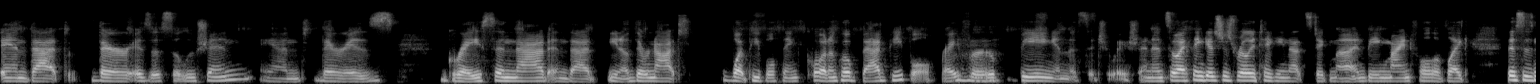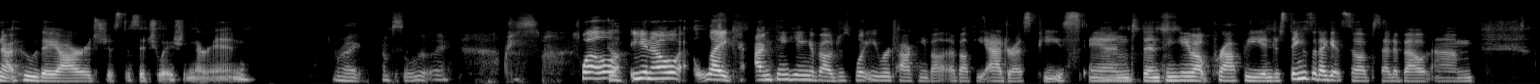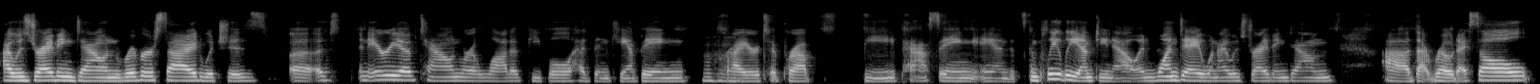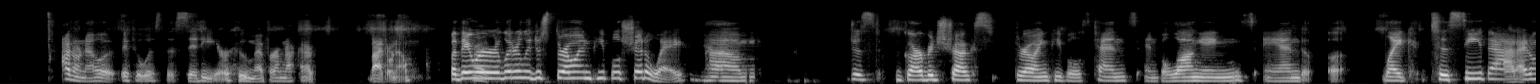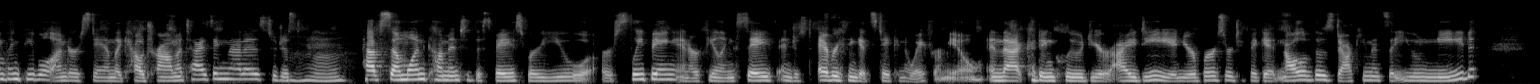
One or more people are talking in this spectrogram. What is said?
and that there is a solution and there is grace in that and that you know they're not what people think quote unquote bad people right mm-hmm. for being in this situation and so i think it's just really taking that stigma and being mindful of like this is not who they are it's just a situation they're in Right. Absolutely. Just well, go. you know, like I'm thinking about just what you were talking about about the address piece and mm-hmm. then thinking about Prop B and just things that I get so upset about. Um, I was driving down Riverside, which is a, an area of town where a lot of people had been camping mm-hmm. prior to Prop B passing, and it's completely empty now. And one day when I was driving down uh, that road, I saw I don't know if it was the city or whomever. I'm not going to, I don't know. But they were right. literally just throwing people's shit away. Yeah. Um, just garbage trucks throwing people's tents and belongings. And uh, like to see that, I don't think people understand like how traumatizing that is to just mm-hmm. have someone come into the space where you are sleeping and are feeling safe and just everything gets taken away from you. And that could include your ID and your birth certificate and all of those documents that you need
